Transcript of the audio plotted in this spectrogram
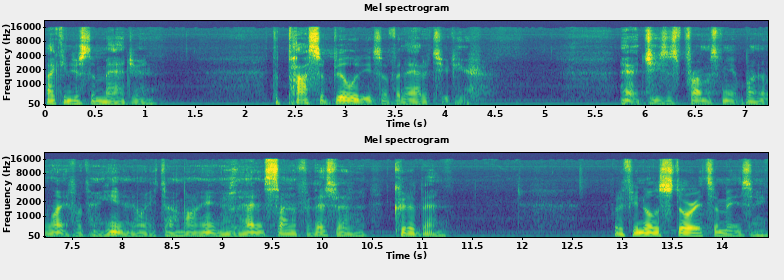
I can just imagine the possibilities of an attitude here. Yeah, Jesus promised me abundant life. Well, he didn't know what he's talking about. I didn't sign up for this. It could have been. But if you know the story, it's amazing.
